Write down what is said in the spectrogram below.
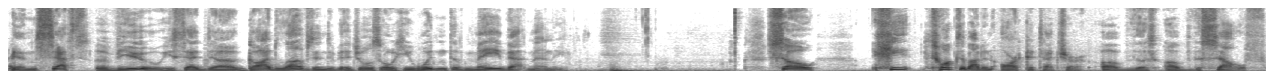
in Seth's view, he said uh, God loves individuals, or he wouldn't have made that many. So he talks about an architecture of the of the self,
